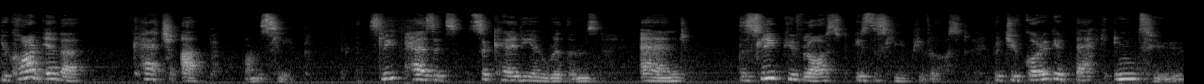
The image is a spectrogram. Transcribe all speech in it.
you can't ever catch up on sleep. Sleep has its circadian rhythms and the sleep you've lost is the sleep you've lost. But you've got to get back into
